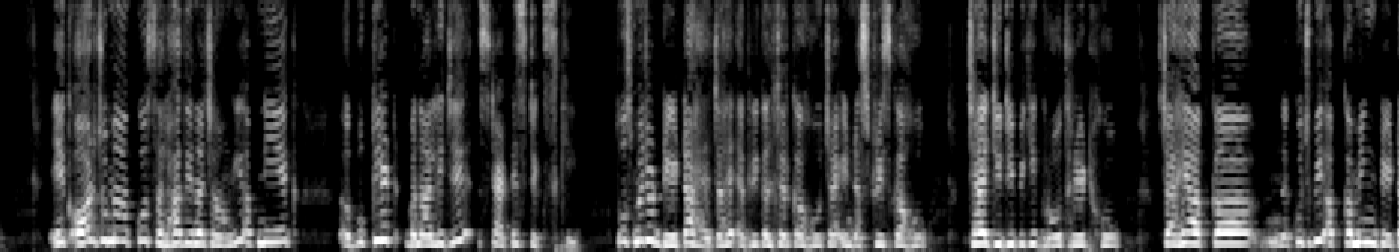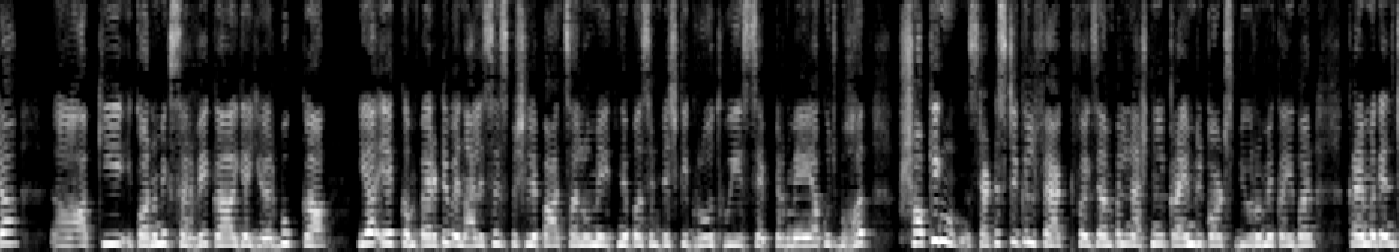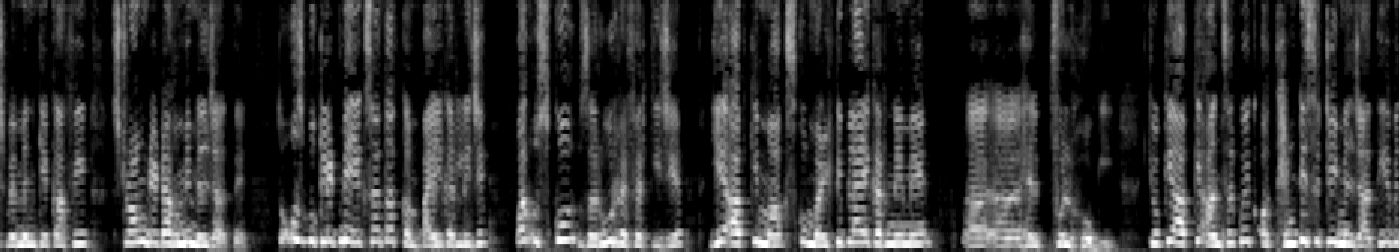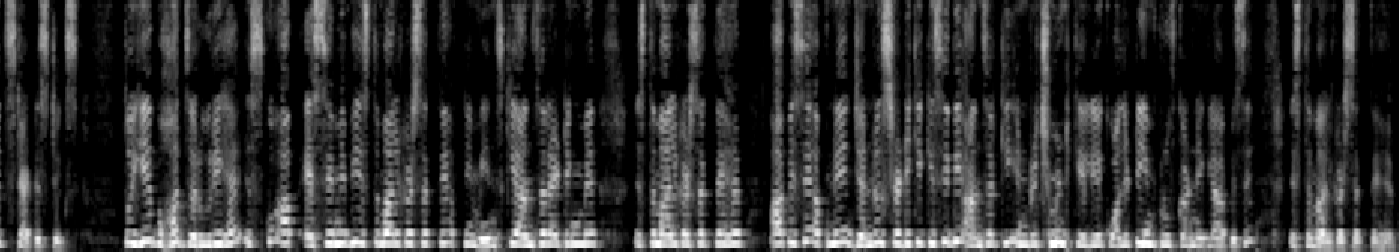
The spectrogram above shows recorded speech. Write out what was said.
एक और जो मैं आपको सलाह देना चाहूँगी, अपनी एक बुकलेट बना लीजिए स्टैटिस्टिक्स की। तो उसमें जो डेटा है, चाहे एग्रीकल्चर का हो, चाहे इंडस्ट्रीज़ का हो चाहे जीडीपी की ग्रोथ रेट हो, चाहे आपका कुछ भी अपकमिंग डेटा आपकी इकोनॉमिक सर्वे का या ईयरबुक का, या एक कंपैरेटिव एनालिसिस पिछले पाँच सालों में इतने परसेंटेज की ग्रोथ हुई इस सेक्टर में, या कुछ बहुत shocking statistical fact for example national crime records bureau में कई बार क्राइम अगेंस्ट वेमेन के काफ़ी स्ट्रांग डेटा हमें मिल जाते हैं। तो उस बुकलेट में एक साथ आप कंपाइल कर लीजिए और उसको ज़रूर रेफर कीजिए। ये आपके मार्क्स को मल्टीप्लाई करने में हेल्पफुल होगी, क्योंकि आपके आंसर को एक ऑथेंटिसिटी मिल जाती है विद स्टैटिस्टिक्स तो ये बहुत ज़रूरी है, इसको आप ऐसे में भी इस्तेमाल कर सकते हैं, अपनी मेंस की आंसर राइटिंग में इस्तेमाल कर सकते हैं। आप इसे अपने जनरल स्टडी के किसी भी आंसर की इनरिचमेंट के लिए क्वालिटी इंप्रूव करने के लिए आप इसे इस्तेमाल कर सकते हैं।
